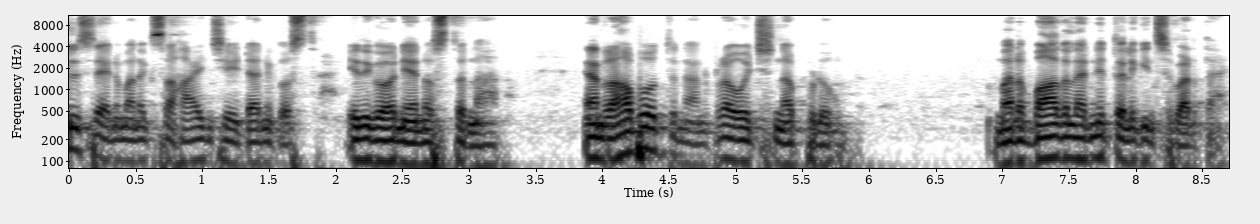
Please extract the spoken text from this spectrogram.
చూసి ఆయన మనకు సహాయం చేయడానికి వస్తాడు. ఇదిగో నేను వస్తున్నాను నేను రాబోతున్నాను. ప్రభు వచ్చినప్పుడు మన బాధలన్నీ తొలగించబడతాయి.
